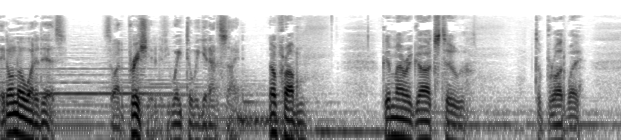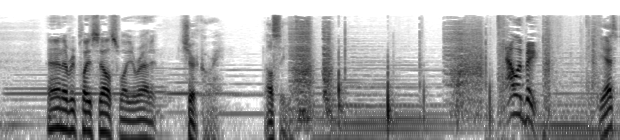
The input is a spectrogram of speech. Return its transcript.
They don't know what it is, so I'd appreciate it if you wait till we get out of sight. No problem. Give my regards to. to Broadway. And every place else while you're at it. Sure, Corey. I'll see you. Allenby! Yes?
